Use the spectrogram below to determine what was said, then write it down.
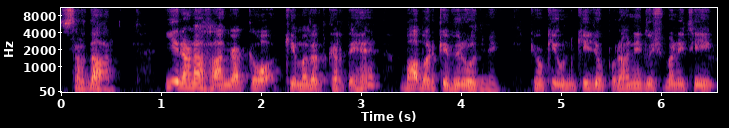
सरदार, ये राणा सांगा को, की मदद करते हैं बाबर के विरोध में, क्योंकि उनकी जो पुरानी दुश्मनी थी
